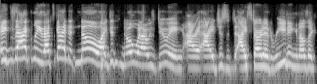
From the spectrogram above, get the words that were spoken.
exactly. That's kind of no, I didn't know what I was doing. I I just I started reading and I was like,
